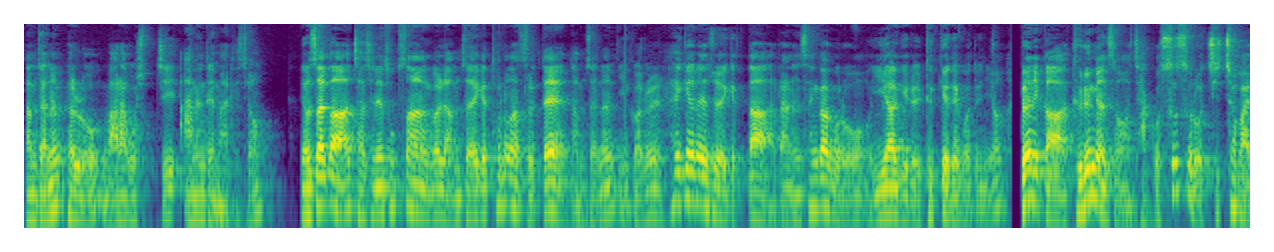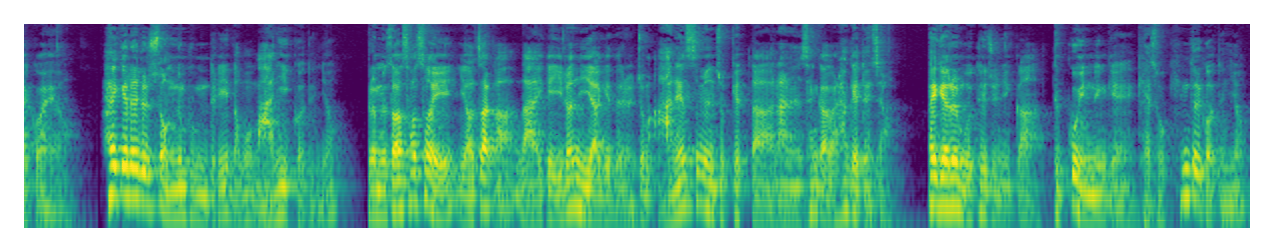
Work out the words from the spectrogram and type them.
남자는 별로 말하고 싶지 않은데 말이죠. 여자가 자신의 속상한 걸 남자에게 털어놨을 때 남자는 이거를 해결해 줘야겠다 라는 생각으로 이야기를 듣게 되거든요. 그러니까 들으면서 자꾸 스스로 지쳐갈 거예요. 해결해 줄 수 없는 부분들이 너무 많이 있거든요. 그러면서 서서히 여자가 나에게 이런 이야기들을 좀 안 했으면 좋겠다 라는 생각을 하게 되죠 해결을 못 해주니까 듣고 있는 게 계속 힘들거든요.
